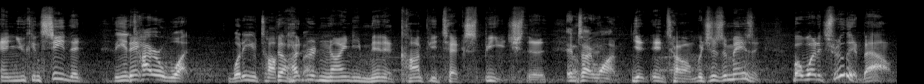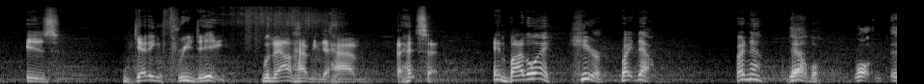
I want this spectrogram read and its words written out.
and you can see that The they- entire what? What are you the talking about? The 190 minute Computex speech the, In Taiwan. yeah, in Taiwan, which is amazing. But what it's really about is getting 3D without having to have a headset. And by the way, here, right now, right now, available. Well, uh,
